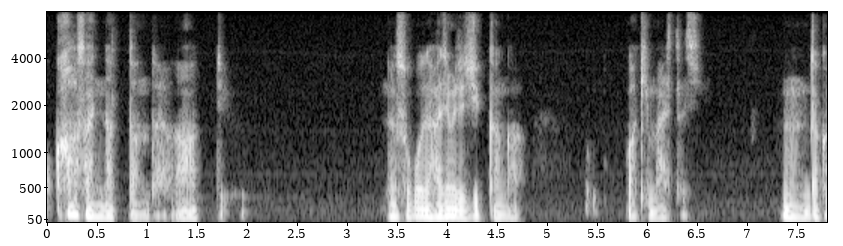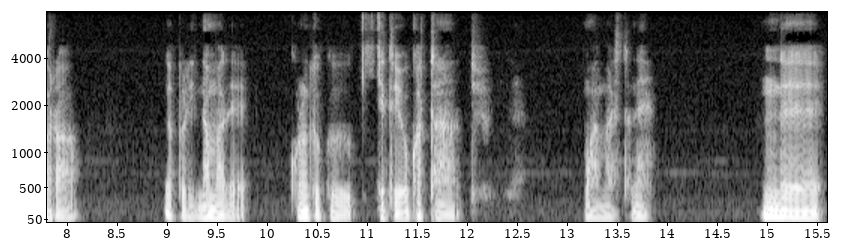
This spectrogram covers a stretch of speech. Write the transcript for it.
お母さんになったんだよなっていう。でそこで初めて実感が湧きましたし。うん、だから、やっぱり生でこの曲聴けてよかったなっていう、ね、思いましたね。んで、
